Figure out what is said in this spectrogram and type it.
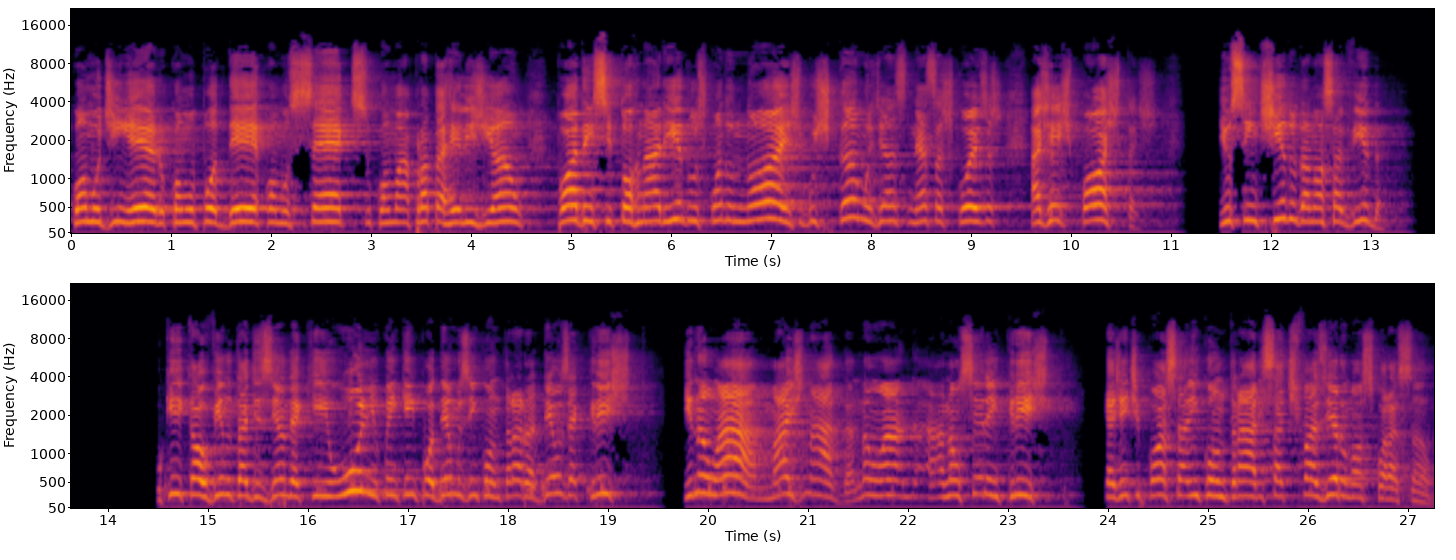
como dinheiro, como o poder, como sexo, como a própria religião, podem se tornar ídolos quando nós buscamos nessas coisas as respostas e o sentido da nossa vida. O que Calvino está dizendo é que o único em quem podemos encontrar a Deus é Cristo. E não há mais nada, não há a não ser em Cristo, que a gente possa encontrar e satisfazer o nosso coração.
